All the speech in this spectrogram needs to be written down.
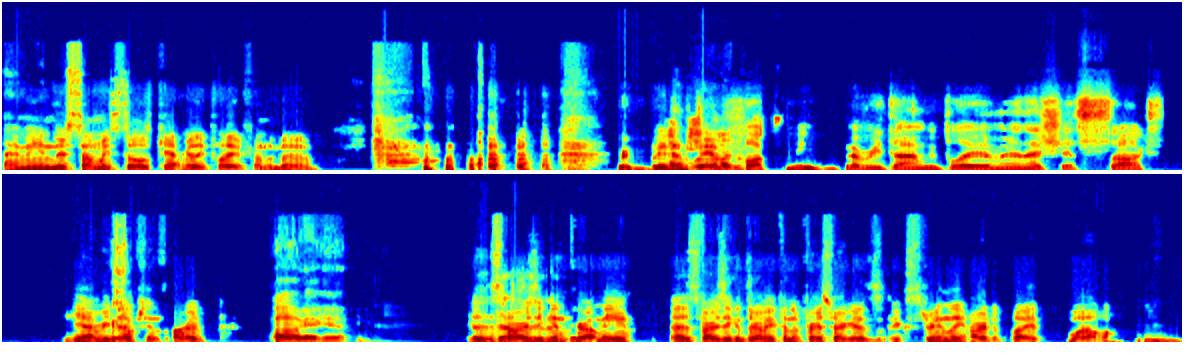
I mean, there's some we still can't really play from the moon. We don't- we haven't- fucks me up every time we play it, man. That shit sucks. yeah, redemption's hard. Oh, okay, yeah. Yeah, as far as you can throw me, as far as you can throw me from the first record, it's extremely hard to play well. Mm.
